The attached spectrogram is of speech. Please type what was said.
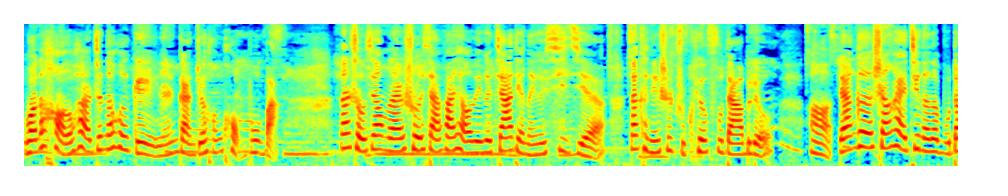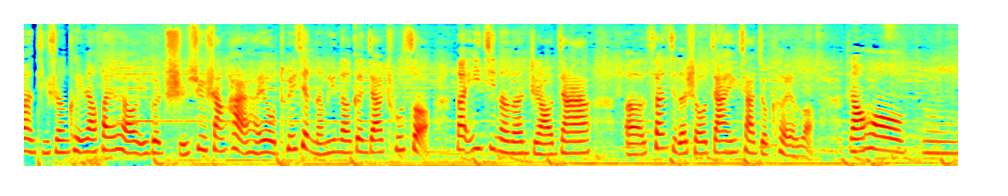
玩的好的话，真的会给人感觉很恐怖吧。那首先我们来说一下发条的一个加点的一个细节，那肯定是主 Q 负 W 啊，两个伤害技能的不断提升，可以让发条一个持续伤害，还有推线能力呢更加出色。那一技能呢，只要加呃三级的时候加一下就可以了。然后嗯，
